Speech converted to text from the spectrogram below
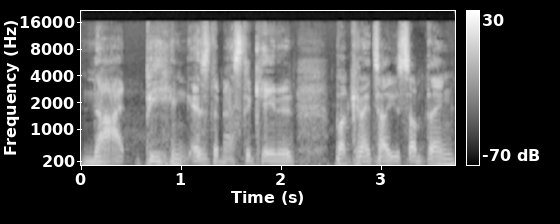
not being as domesticated. But can I tell you something?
